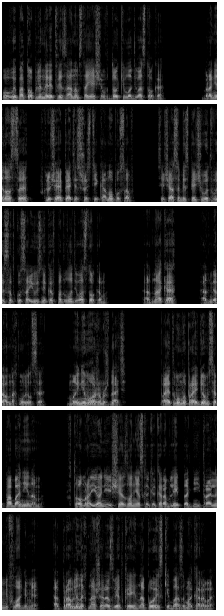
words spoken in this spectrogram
увы, потоплены ретвизаном, стоящим в доке Владивостока. Броненосцы, включая пять из шести канопусов, сейчас обеспечивают высадку союзников под Владивостоком. Однако, адмирал нахмурился, мы не можем ждать. Поэтому мы пройдемся по банинам, в том районе исчезло несколько кораблей под нейтральными флагами, отправленных нашей разведкой на поиски базы Макарова.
